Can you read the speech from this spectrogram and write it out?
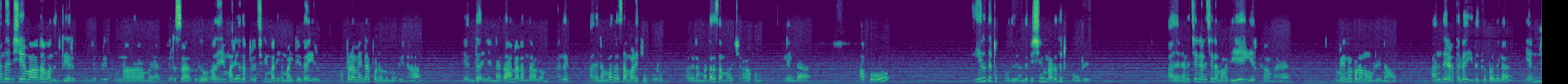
அந்த விஷயமாக தான் வந்துக்கிட்டே இருக்கும் எப்படி புண்ணு ஆறாமல் பெருசாகுதோ அதே மாதிரி அந்த பிரச்சனையும் அதிகமாகிட்டே தான் இருக்கும். அப்போ நம்ம என்ன பண்ணணும் அப்படின்னா எந்த என்ன தான் நடந்தாலும் அந்த அதை நம்ம தான் சமாளிக்க போகிறோம் அதை நம்ம தான் சமாளித்து ஆகணும். இல்லைங்களா? அப்போது இருந்துட்டு போகுது. அந்த விஷயம் நடந்துட்டு போகுது. அதை நினச்சி நினச்சி நம்ம அதையே ஈர்க்காம நம்ம என்ன பண்ணணும் அப்படின்னா அந்த இடத்துல இதுக்கு பதிலாக என்ன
